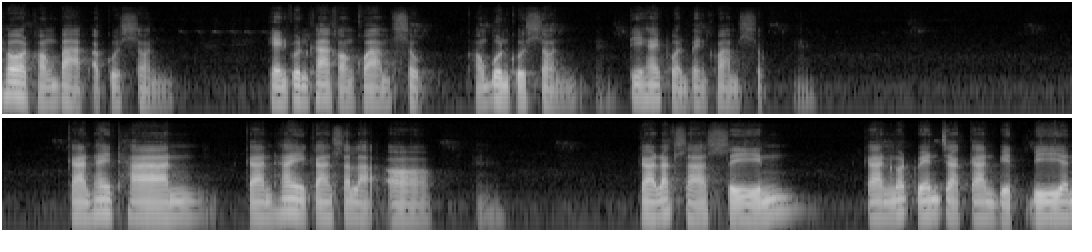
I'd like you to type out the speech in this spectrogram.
โทษของบาปอากุศล เห็นคุณค่าของความสุขของบุญกุศลที่ให้ผลเป็นความสุข การให้ทาน การให้การสละออก การรักษาศีล การงดเว้นจากการเบียดเบียน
